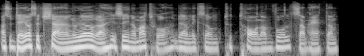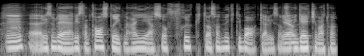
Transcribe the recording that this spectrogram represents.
Alltså det har jag sett Chandler göra i sina matcher, den liksom totala våldsamheten. Mm. Eh, liksom det, visst han tar stryk, men han ger så fruktansvärt mycket tillbaka, liksom, Ja. som i Gaethje-matchen.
